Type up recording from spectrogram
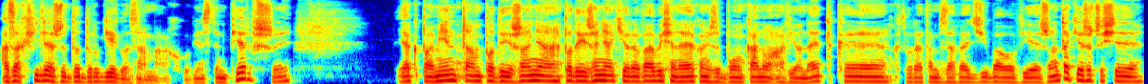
a za chwilę, że do drugiego zamachu. Więc ten pierwszy jak pamiętam, podejrzenia, podejrzenia kierowały się na jakąś zbłąkaną awionetkę, która tam zawadziła o wieżę. No, takie rzeczy się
